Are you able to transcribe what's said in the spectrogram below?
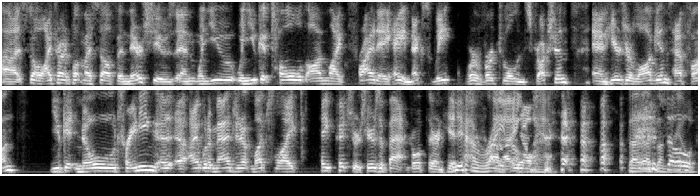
uh, so i try to put myself in their shoes and when you when you get told on like friday hey next week we're virtual instruction and here's your logins have fun you get no training. Uh, uh, I would imagine it much like, hey, pitchers, here's a bat, go up there and hit. Yeah, right. Uh, oh, you know. that, that's so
